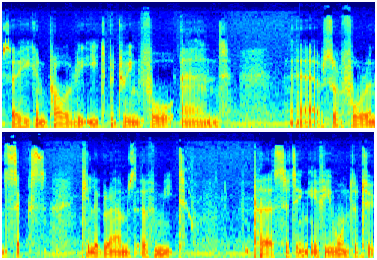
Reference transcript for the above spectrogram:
So he can probably eat between four and uh, sort of four and six kilograms of meat per sitting if he wanted to.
